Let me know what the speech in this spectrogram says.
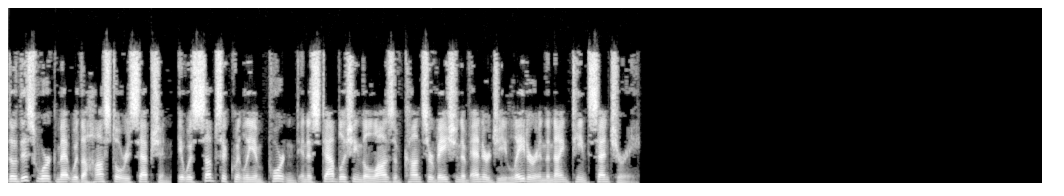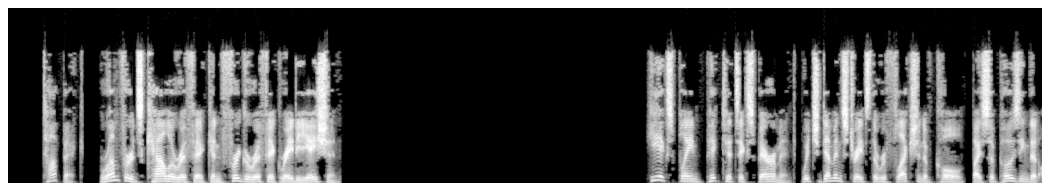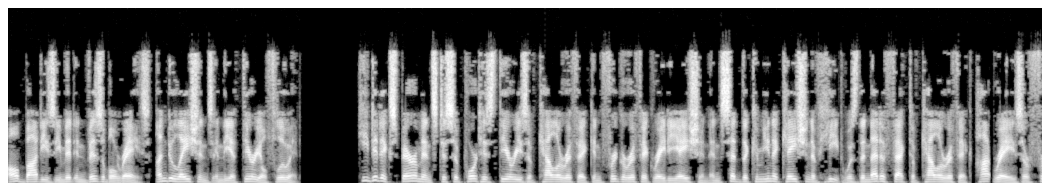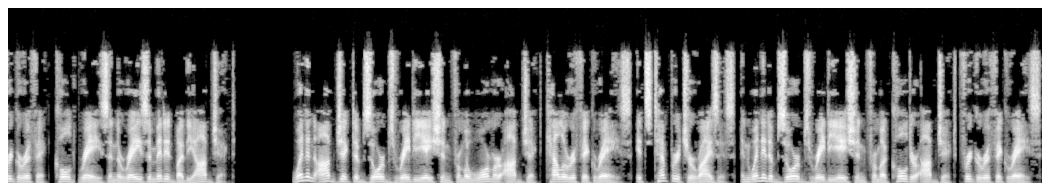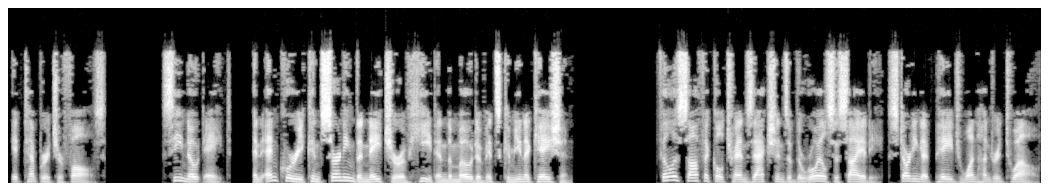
Though this work met with a hostile reception, it was subsequently important in establishing the laws of conservation of energy later in the 19th century. Rumford's calorific and frigorific radiation He explained Pictet's experiment, which demonstrates the reflection of cold, by supposing that all bodies emit invisible rays, undulations in the ethereal fluid. He did experiments to support his theories of calorific and frigorific radiation and said the communication of heat was the net effect of calorific hot rays or frigorific cold rays and the rays emitted by the object. When an object absorbs radiation from a warmer object calorific rays its temperature rises, and when it absorbs radiation from a colder object frigorific rays its temperature falls. See Note 8. An enquiry concerning the nature of heat and the mode of its communication. Philosophical Transactions of the Royal Society, starting at page 112.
